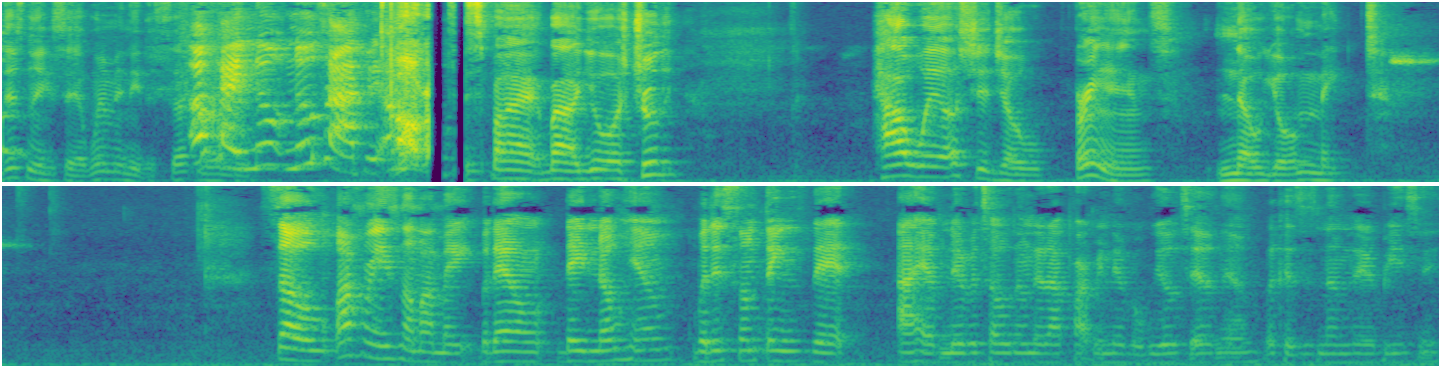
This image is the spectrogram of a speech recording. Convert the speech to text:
so? this nigga said women need to suck. Okay, new new topic. All right. Inspired by yours truly. How well should your friends know your mate? So my friends know my mate, but they don't. They know him, but it's some things that I have never told them that I probably never will tell them because it's none of their business.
